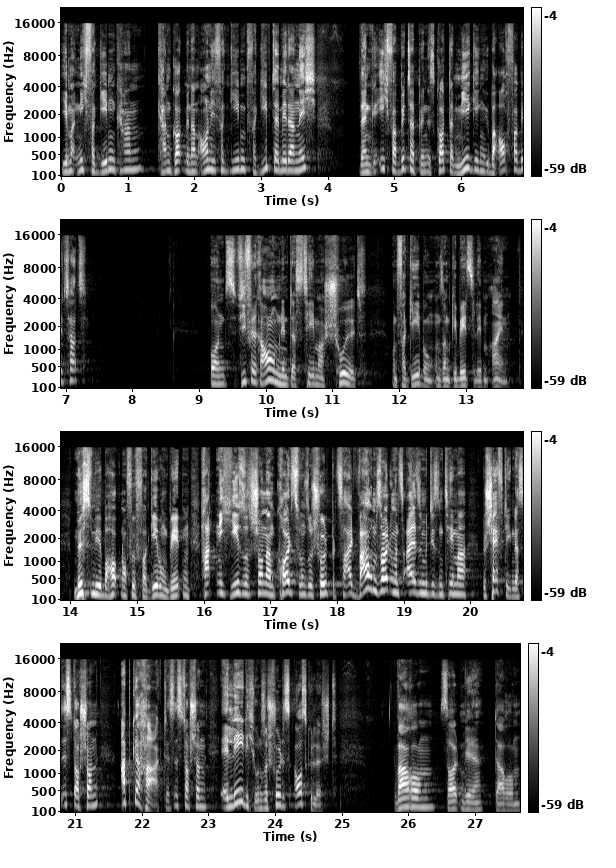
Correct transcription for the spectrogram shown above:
jemand nicht vergeben kann, kann Gott mir dann auch nicht vergeben? Vergibt er mir dann nicht? Wenn ich verbittert bin, ist Gott dann mir gegenüber auch verbittert? Und wie viel Raum nimmt das Thema Schuld und Vergebung in unserem Gebetsleben ein? Müssen wir überhaupt noch für Vergebung beten? Hat nicht Jesus schon am Kreuz für unsere Schuld bezahlt? Warum sollten wir uns also mit diesem Thema beschäftigen? Das ist doch schon abgehakt, es ist doch schon erledigt, unsere Schuld ist ausgelöscht. Warum sollten wir darum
